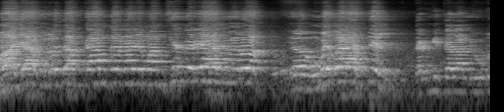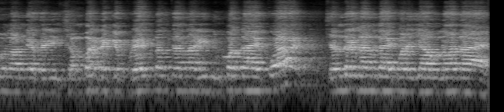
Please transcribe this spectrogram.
माझ्या विरोधात काम करणारे माणसे जरी आज विरोध अ, उमेदवार असतील तर मी त्याला निवडून आणण्यासाठी शंभर टक्के प्रयत्न करणार. ही दीपक गायकवाड चंद्रकांत गायकवाडची अवलाद आहे.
